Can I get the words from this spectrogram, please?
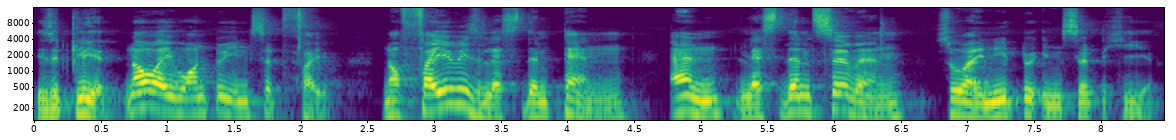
Is it clear? Now I want to insert 5. Now 5 is less than 10 and less than 7 so I need to insert here.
